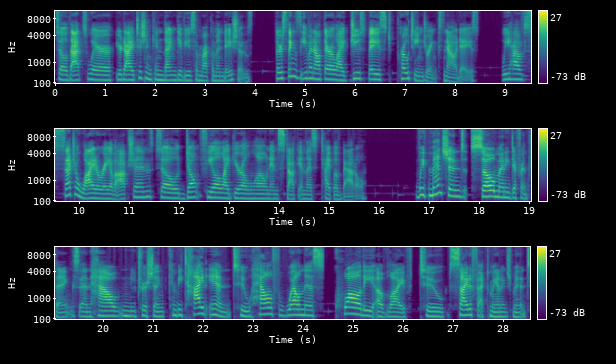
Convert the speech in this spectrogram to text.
So that's where your dietitian can then give you some recommendations. There's things even out there like juice based protein drinks nowadays. We have such a wide array of options, so don't feel like you're alone and stuck in this type of battle. We've mentioned so many different things and how nutrition can be tied in to health, wellness, quality of life, to side effect management.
